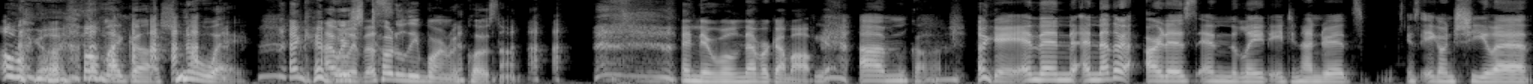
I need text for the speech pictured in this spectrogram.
Oh my god. Oh my gosh. No way. I can't I believe was this. totally born with clothes on. and it will never come off. Yeah. Um Oh gosh. Okay, and then another artist in the late 1800s is Egon Schiele,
